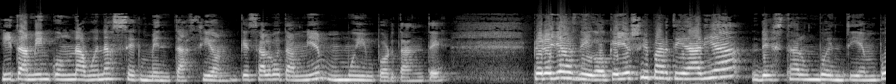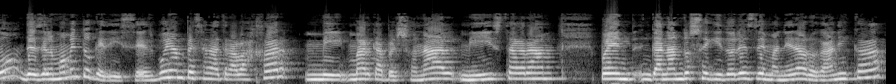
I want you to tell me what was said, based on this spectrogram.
Y también con una buena segmentación, que es algo también muy importante. Pero ya os digo que yo soy partidaria de estar un buen tiempo. Desde el momento que dices, voy a empezar a trabajar mi marca personal, mi Instagram, voy ganando seguidores de manera orgánica,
